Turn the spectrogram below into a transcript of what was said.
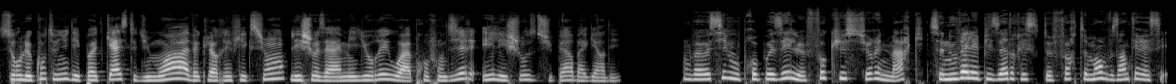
sur le contenu des podcasts du mois avec leurs réflexions, les choses à améliorer ou à approfondir et les choses superbes à garder. On va aussi vous proposer le focus sur une marque. Ce nouvel épisode risque de fortement vous intéresser.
